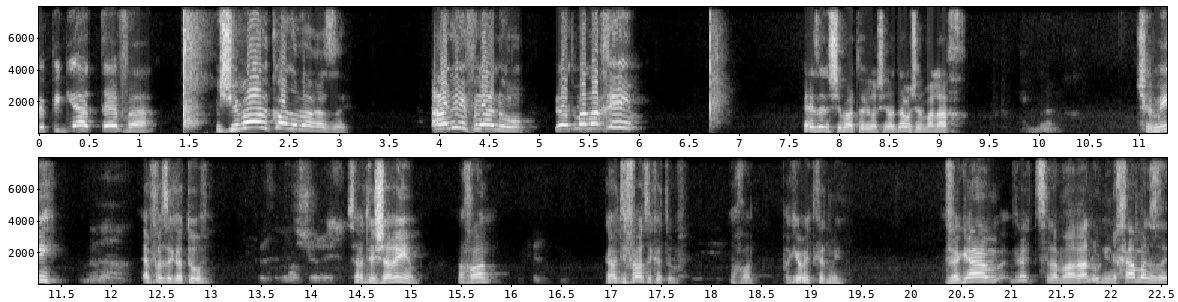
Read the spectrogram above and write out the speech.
ופגעי הטבע. בשביל מה כל הדבר הזה? עדיף לנו להיות מלאכים. איזה נשמה יותר גדולה, של אדם או של מלאך? של מי? איפה זה כתוב? סרט ישרים, נכון? גם תפארת זה כתוב, נכון, פרקים מתקדמים. וגם אצל המהר"ל הוא נלחם על זה.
